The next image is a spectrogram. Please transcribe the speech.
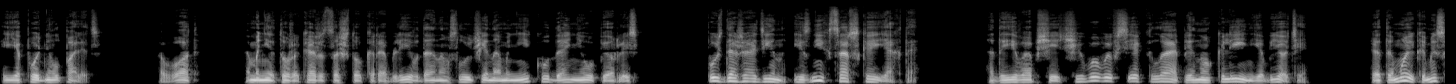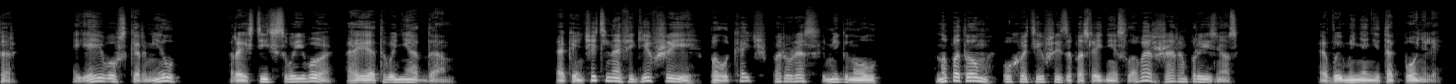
Я поднял палец. «Вот, мне тоже кажется, что корабли в данном случае нам никуда не уперлись. Пусть даже один из них царская яхта. Да и вообще, чего вы все к Лапину клинья бьете? Это мой комиссар. Я его вскормил, растить своего, а этого не отдам. Окончательно офигевший полкач пару раз мигнул, но потом, ухватившись за последние слова, с жаром произнес. «Вы меня не так поняли.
